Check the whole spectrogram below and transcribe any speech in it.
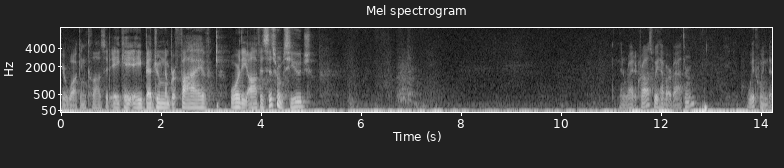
Your walk-in closet, aka bedroom number five, or the office. This room's huge. right across we have our bathroom with window.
